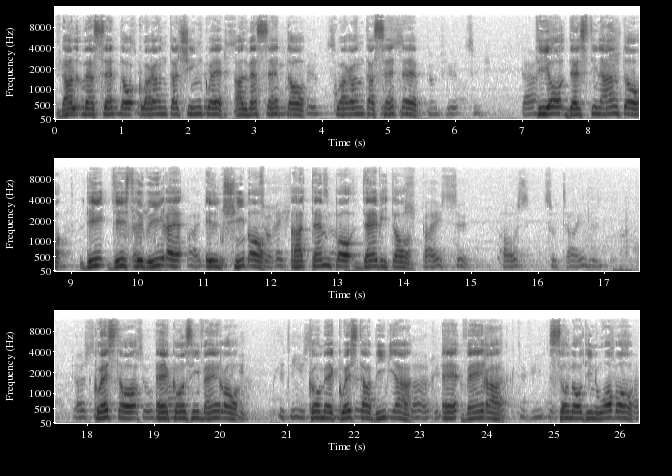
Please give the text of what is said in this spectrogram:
dal versetto 45 al versetto 47, ti ho destinato di distribuire il cibo a tempo debito. Questo è così vero come questa Bibbia è vera. Sono di nuovo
